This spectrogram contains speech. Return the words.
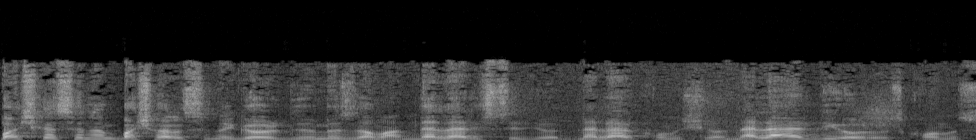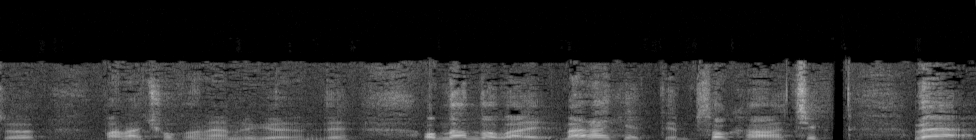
başkasının başarısını gördüğümüz zaman neler hissediyor, neler konuşuyor, neler diyoruz konusu bana çok önemli göründü. Ondan dolayı merak ettim, sokağa çıktım ve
